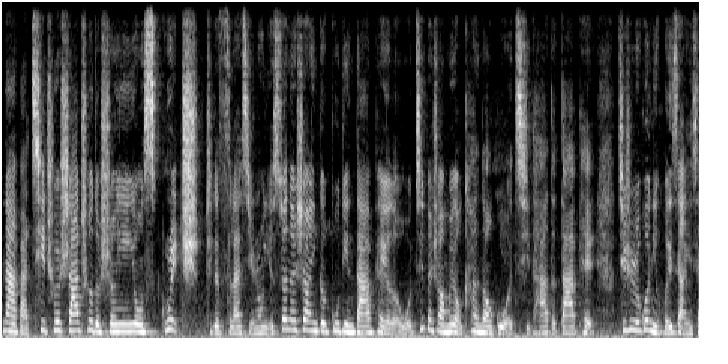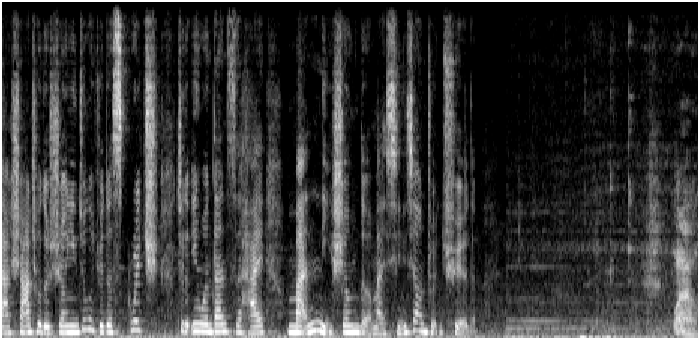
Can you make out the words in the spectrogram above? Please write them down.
那把汽车刹车的声音用 screech 这个词来形容，也算得上一个固定搭配了。我基本上没有看到过其他的搭配。其实，如果你回想一下刹车的声音，就会觉得 screech 这个英文单词还蛮拟声的，蛮形象准确的。Wow.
